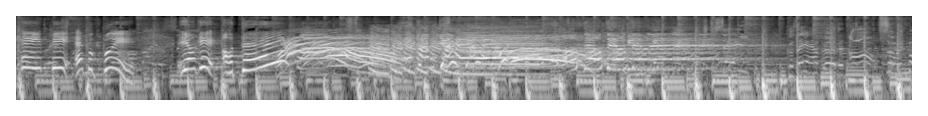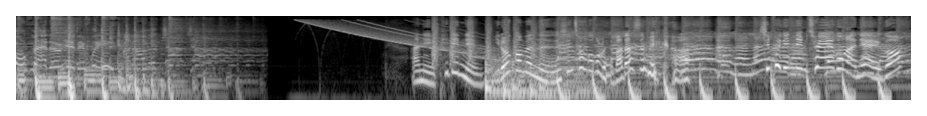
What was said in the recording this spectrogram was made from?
KPFV 여기 어때? 어때 어때 어때 anyway. 아니 피디님 이럴 거면은 신청곡을 왜 받았습니까? 시피디님 최애곡 아니야 이거?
